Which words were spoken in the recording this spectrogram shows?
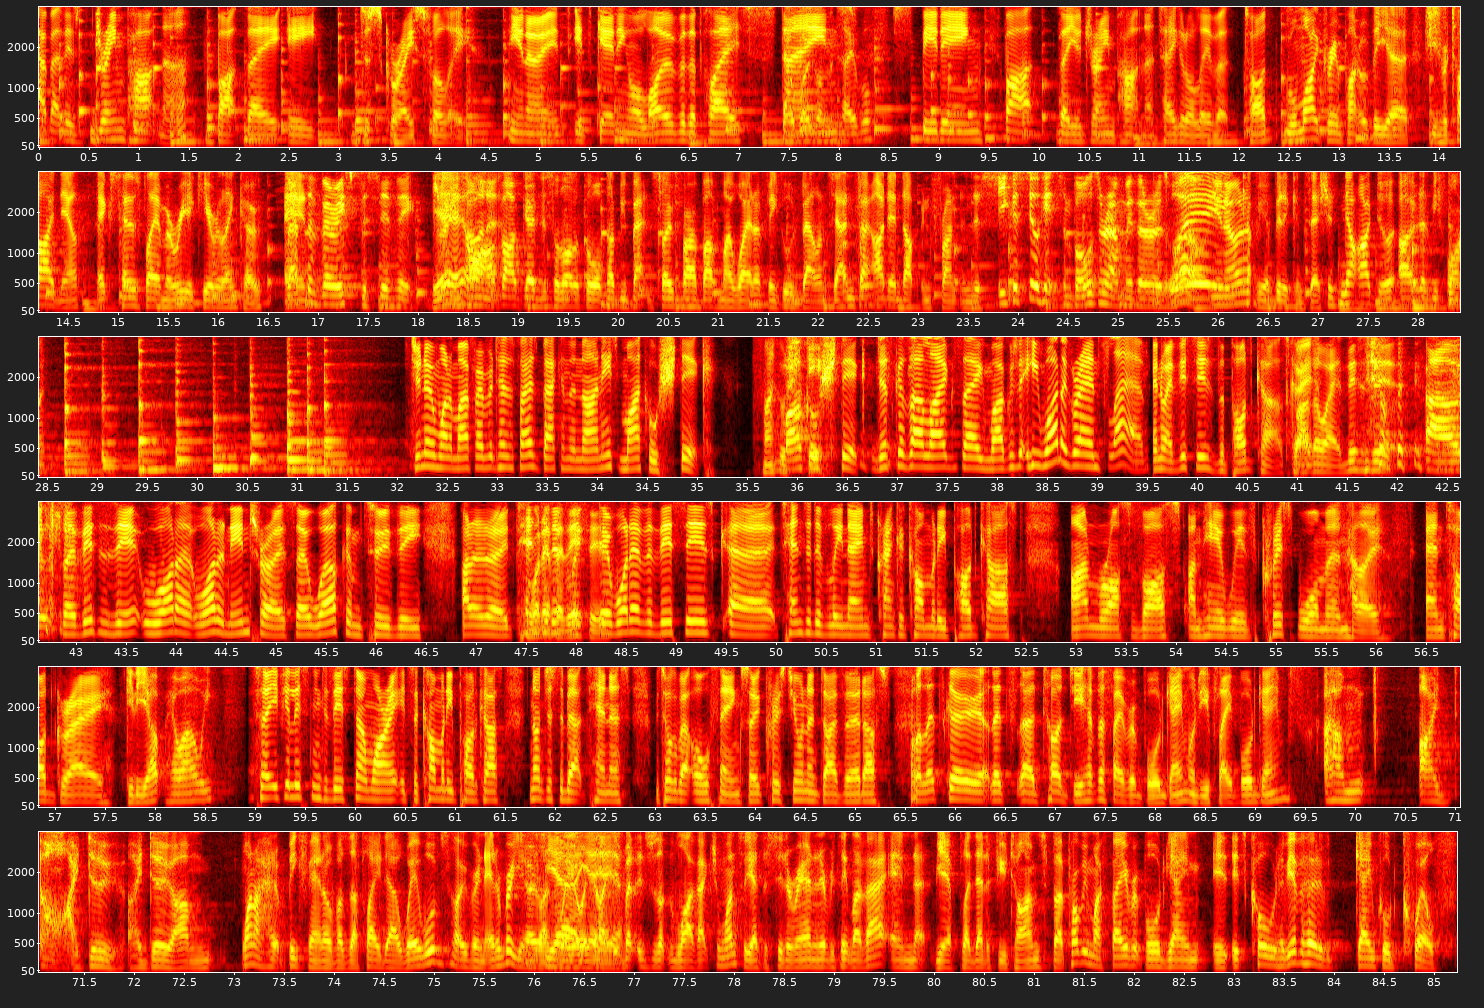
how about this dream partner, but they eat disgracefully? You know, it's, it's getting all over the place, Elbows on the stains, table. spitting, but they're your dream partner. Take it or leave it. Todd? Well, my dream partner would be, uh, she's retired now, ex tennis player Maria Kirilenko. That's a And- very specific dream Yeah, oh, partner. I've, I've gave this a lot of thought. I'd be batting so far above my weight, I think it would balance out. In fact, I'd end up in front in this. you could still hit some balls around with her as well, you know? Cut me a bit of concession. No, I'd do it. I, that'd be fine. Do you know one of my favorite tennis players back in the 90s? Michael Stich. Michael, Michael Stich. Stich. Just because I like saying Michael Stich. He won a Grand Slam. Anyway, this is the podcast, by the way. This is it. uh, so this is it. What a what an intro. So welcome to the I don't know tentatively this is. uh, whatever this is uh, tentatively named Cranker Comedy podcast. I'm Ross Voss. I'm here with Chris Warman Hello. and Todd Gray. Giddy up, how are we? So if you're listening to this, don't worry. It's a comedy podcast, not just about tennis. We talk about all things. So Chris, do you want to divert us? Well, let's go. Let's. Uh, Todd, do you have a favorite board game, or do you play board games? Um, I oh, I do, I do. Um, one I had a big fan of was I played uh, Werewolves over in Edinburgh. You know, like, Yeah, where yeah, like, yeah. but this was like the live action one, so you had to sit around and everything like that. And uh, yeah, I've played that a few times. But probably my favorite board game, it, it's called. Have you ever heard of a game called Quelf?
